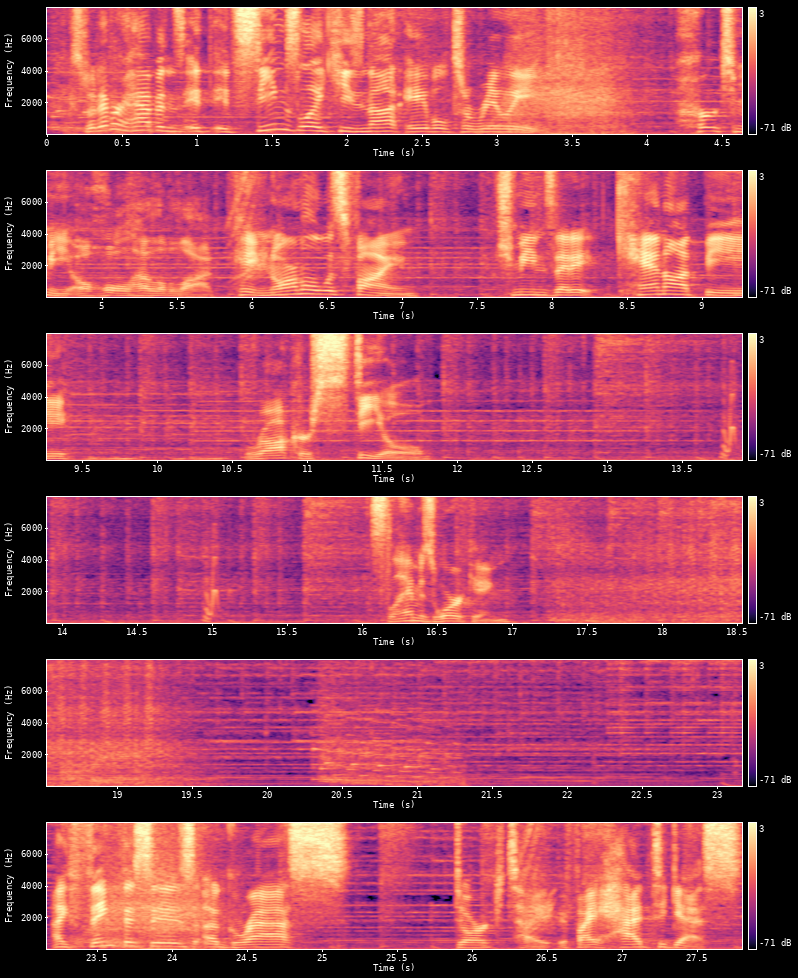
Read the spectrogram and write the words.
Because whatever happens, it, it seems like he's not able to really hurt me a whole hell of a lot. Okay, normal was fine, which means that it cannot be rock or steel. Slam is working. I think this is a grass dark type, if I had to guess.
